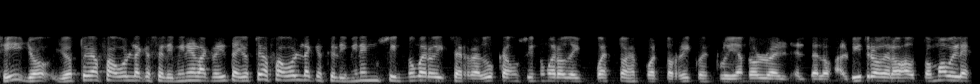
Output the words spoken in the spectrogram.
sí, yo, yo estoy a favor de que se elimine la crédito, yo estoy a favor de que se eliminen un sinnúmero y se reduzca un sinnúmero de impuestos en Puerto Rico, incluyendo el, de los arbitrios de los automóviles,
